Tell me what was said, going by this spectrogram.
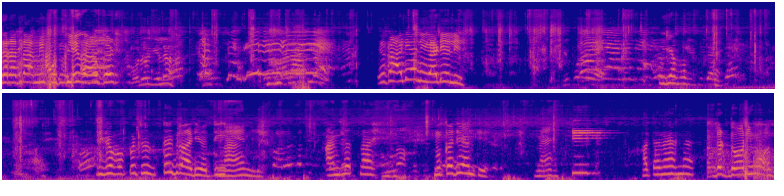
तर आता आम्ही कुठले गावकड बोलवर गेलं. ए, गाडी आली गाडी आली. तुझ्या तुझ्या पप्पाची तेच गाडी होती नाही आणली आणलंच नाही मग कधी आणते नाही आता नाही ना द डोरीमॉन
